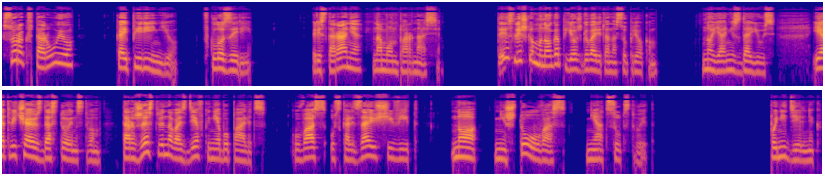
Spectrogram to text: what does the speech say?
42-ю кайперинью в Клозери, ресторане на Монпарнасе. «Ты слишком много пьешь», — говорит она с упреком. Но я не сдаюсь и отвечаю с достоинством, торжественно воздев к небу палец. У вас ускользающий вид, но ничто у вас не отсутствует. Понедельник.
